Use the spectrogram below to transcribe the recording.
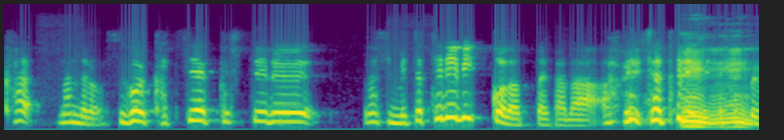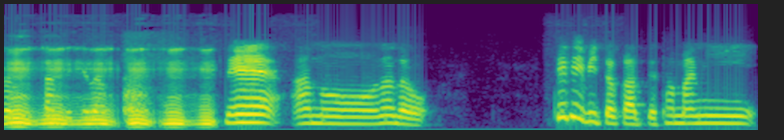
か、なんだろう、すごい活躍してる、私めっちゃテレビっ子だったから、めっちゃテレビとかすごい見たんだけど、ど。ね、あのなんだろう、テレビとかってたまに、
